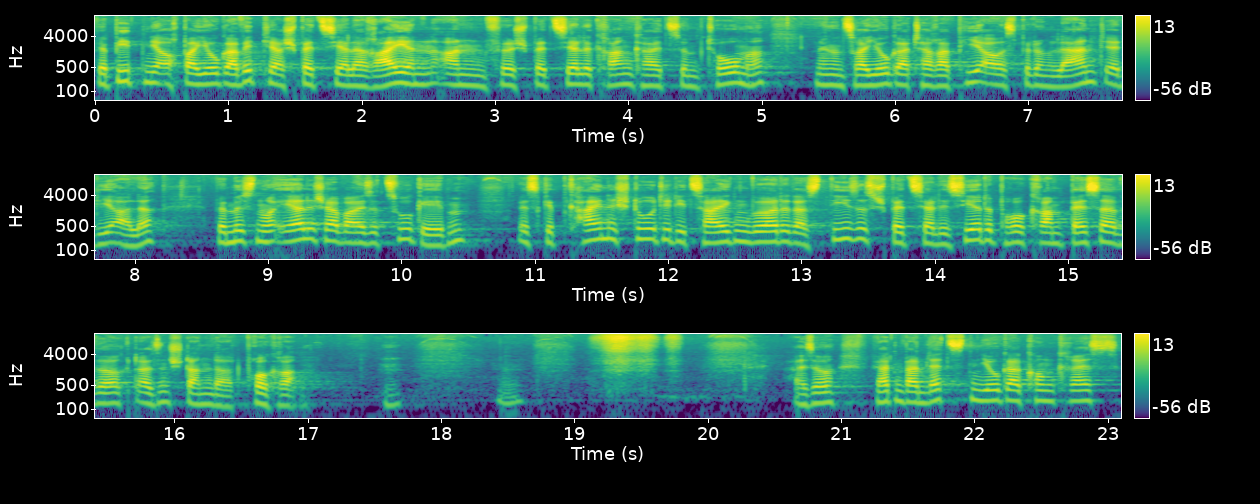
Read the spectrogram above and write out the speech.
Wir bieten ja auch bei Yoga Vidya spezielle Reihen an für spezielle Krankheitssymptome. Und in unserer Yoga-Therapie-Ausbildung lernt ihr die alle. Wir müssen nur ehrlicherweise zugeben, es gibt keine Studie, die zeigen würde, dass dieses spezialisierte Programm besser wirkt als ein Standardprogramm. Also wir hatten beim letzten Yoga-Kongress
